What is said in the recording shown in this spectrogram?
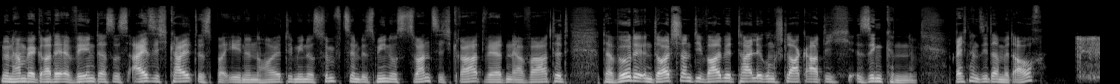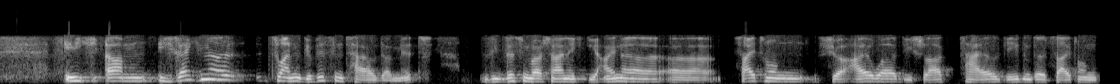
Nun haben wir gerade erwähnt, dass es eisig kalt ist bei Ihnen heute. Minus 15 bis minus 20 Grad werden erwartet. Da würde in Deutschland die Wahlbeteiligung schlagartig sinken. Rechnen Sie damit auch? Ich, ähm, ich rechne zu einem gewissen Teil damit. Sie wissen wahrscheinlich, die eine äh, Zeitung für Iowa, die schlagteilgebende Zeitung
